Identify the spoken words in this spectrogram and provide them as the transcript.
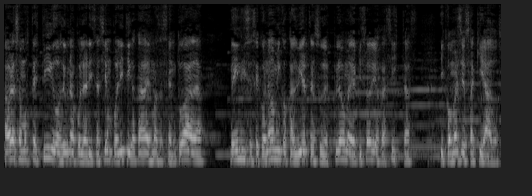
Ahora somos testigos de una polarización política cada vez más acentuada, de índices económicos que advierten su desplome de episodios racistas y comercios saqueados,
